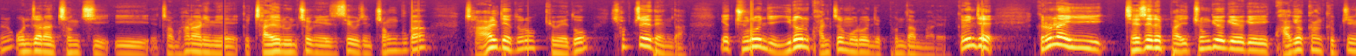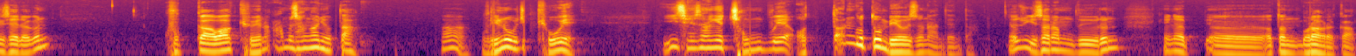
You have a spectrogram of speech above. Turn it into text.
어, 온전한 정치 이 참 하나님의 그 자연 운총에 의해서 세워진 정부가 잘 되도록 교회도 협조해야 된다. 이게 주로 이제 이런 관점으로 이제 본단 말이에요. 그런 이제 그러나 이 제세례파 이 종교 개혁의 이 과격한 급진 세력은 국가와 교회는 아무 상관이 없다. 아, 우리는 오직 교회. 이 세상의 정부에 어떤 것도 매어서는 안 된다. 아주 이 사람들은 그냥 어, 어떤 뭐라 그럴까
